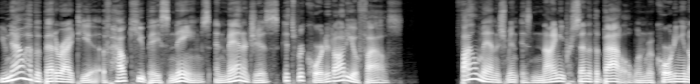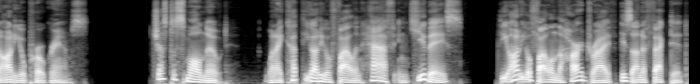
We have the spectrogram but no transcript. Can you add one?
You now have a better idea of how Cubase names and manages its recorded audio files. File management is 90% of the battle when recording in audio programs. Just a small note when I cut the audio file in half in Cubase, the audio file on the hard drive is unaffected.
